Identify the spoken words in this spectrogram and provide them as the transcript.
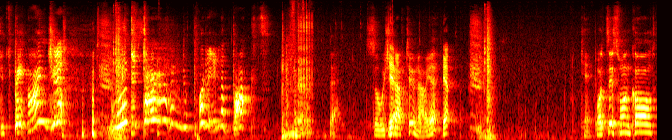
It's behind you! Put the diamond! Put it in the box! There. So we should Yeah. have two now, yeah? Yep. Okay. What's this one called?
